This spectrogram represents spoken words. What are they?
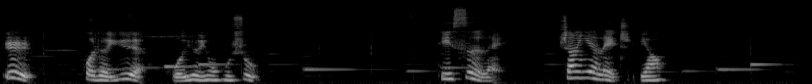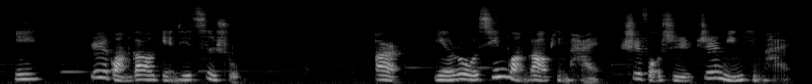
日或者月。活跃用户数。第四类，商业类指标：一、日广告点击次数；二、引入新广告品牌是否是知名品牌。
